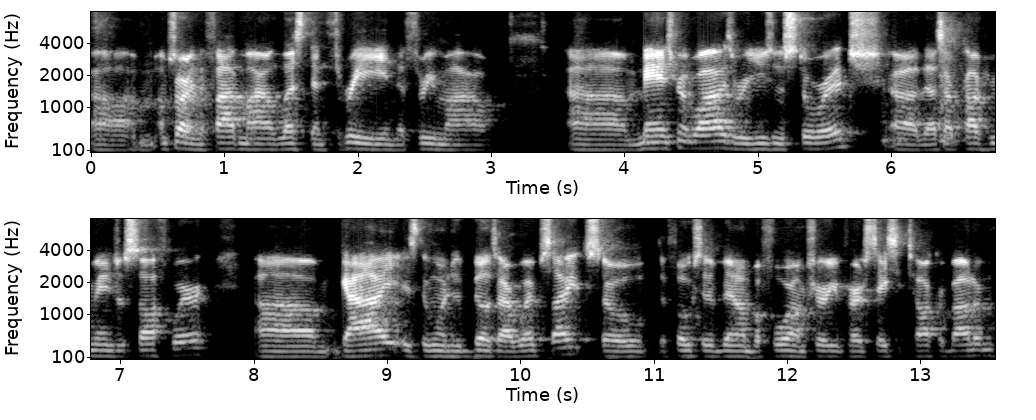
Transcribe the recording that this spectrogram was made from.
Um, I'm sorry, in the five mile, less than three in the three mile. Um, management wise, we're using storEDGE. Uh, that's our property management software. Um, Guy is the one who built our website. So the folks that have been on before, I'm sure you've heard Stacy talk about him.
